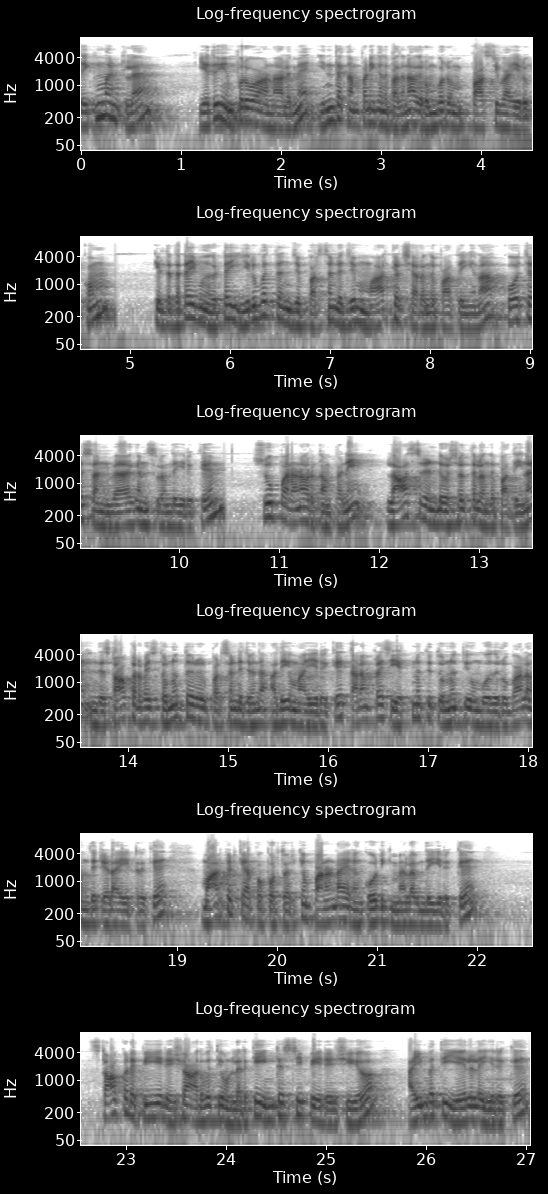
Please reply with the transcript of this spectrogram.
செக்மெண்ட்டில் எது இம்ப்ரூவ் ஆனாலுமே இந்த கம்பெனிக்கு வந்து பார்த்தீங்கன்னா அது ரொம்ப ரொம்ப பாசிட்டிவாக இருக்கும். கிட்டத்தட்ட இவங்ககிட்ட இருபத்தஞ்சு பர்சன்டேஜ் மார்க்கெட் ஷேர் வந்து பார்த்தீங்கன்னா கோச்சஸ் அண்ட் வேகன்ஸில் வந்து இருக்குது சூப்பரான ஒரு கம்பெனி லாஸ்ட் ரெண்டு வருஷத்தில் வந்து பார்த்தீங்கன்னா இந்த ஸ்டாக்கோட ப்ரைஸ் தொண்ணூத்தொரு பர்சன்டேஜ் வந்து அதிகமாக இருக்குது கரண்ட் ப்ரைஸ் எட்நூற்றி தொண்ணூற்றி ஒம்பது ரூபாயில் வந்து டெட் ஆகிட்டு இருக்கு. மார்க்கெட் கேப்பை பொறுத்த வரைக்கும் பன்னெண்டாயிரம் கோடிக்கு மேலே வந்து இருக்குது ஸ்டாக்கோட பிஇ ரேஷியோ அறுபத்தி ஒன்றில் இருக்குது இண்டஸ்ட்ரி பி ரேஷியோ ஐம்பத்தி ஏழில் இருக்குது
